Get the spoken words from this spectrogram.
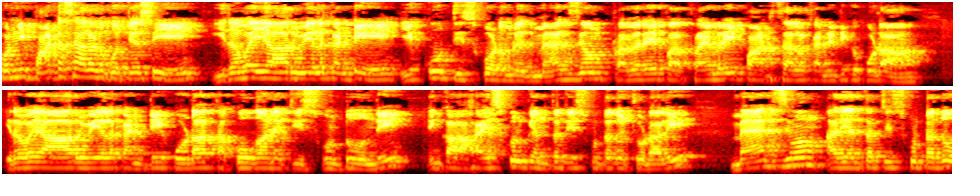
కొన్ని పాఠశాలలకు వచ్చేసి ఇరవై ఆరు వేల కంటే ఎక్కువ తీసుకోవడం లేదు. మ్యాక్సిమం ప్రైమరీ ప్రైమరీ పాఠశాలకు అన్నిటికీ కూడా ఇరవై ఆరు వేల కంటే కూడా తక్కువగానే తీసుకుంటూ ఉంది. ఇంకా హై స్కూల్కి ఎంత తీసుకుంటుందో చూడాలి. మ్యాక్సిమం అది ఎంత తీసుకుంటుందో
